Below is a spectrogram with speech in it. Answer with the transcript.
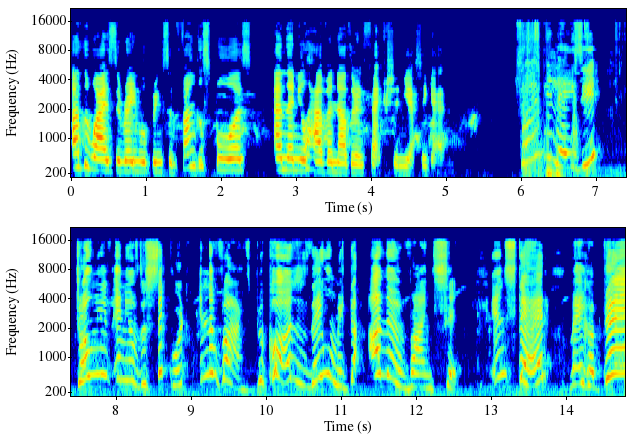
Otherwise, the rain will bring some fungal spores and then you'll have another infection yet again. Don't be lazy. Don't leave any of the sick wood in the vines because they will make the other vines sick. Instead, make a big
